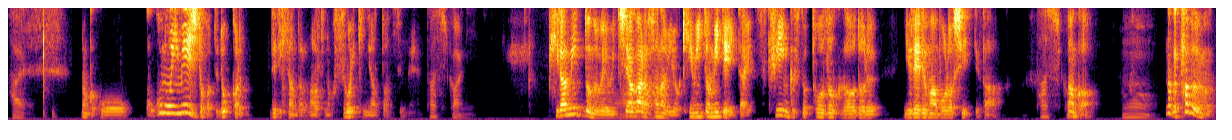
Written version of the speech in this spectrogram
はい。なんかこう、ここのイメージとかってどっから出てきたんだろうなって、なんかすごい気になったんですよね。確かに。ピラミッドの上打ち上がる花火を君と見ていたい、スフィンクスと盗賊が踊る、揺れる幻ってさ、確かに。なんか、うん。なんか多分、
